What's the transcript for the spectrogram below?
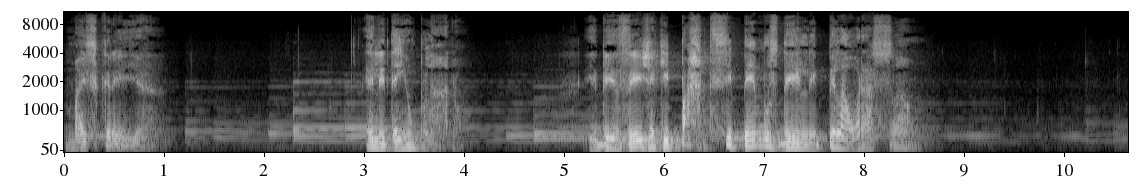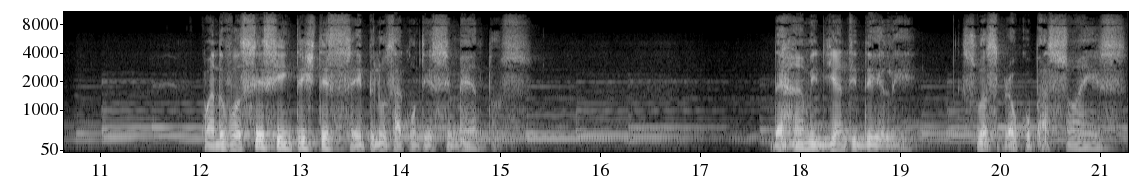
Mas creia, Ele tem um plano e deseja que participemos dele pela oração. Quando você se entristecer pelos acontecimentos, derrame diante dele suas preocupações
